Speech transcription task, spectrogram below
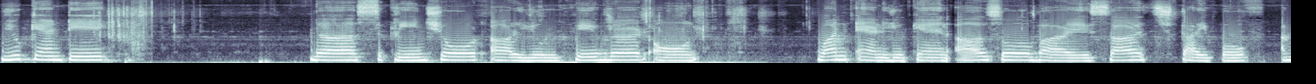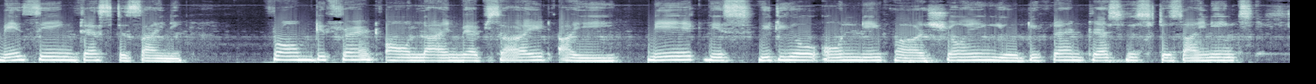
You can take the screenshot are your favorite on one and you can also buy such type of amazing dress designing from different online website. I make this video only for showing you different dresses designings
